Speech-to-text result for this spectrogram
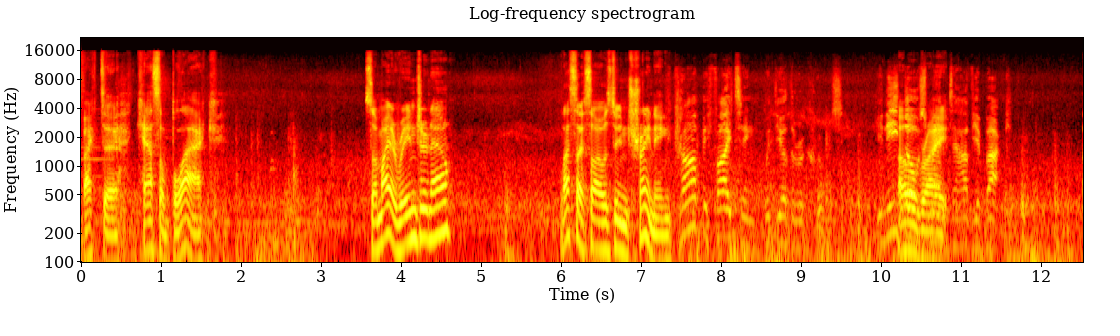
Back to Castle Black. So am I a ranger now? Last I saw I was doing training. You Can't be fighting with the other recruits. You need Oh, those men to have your back.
